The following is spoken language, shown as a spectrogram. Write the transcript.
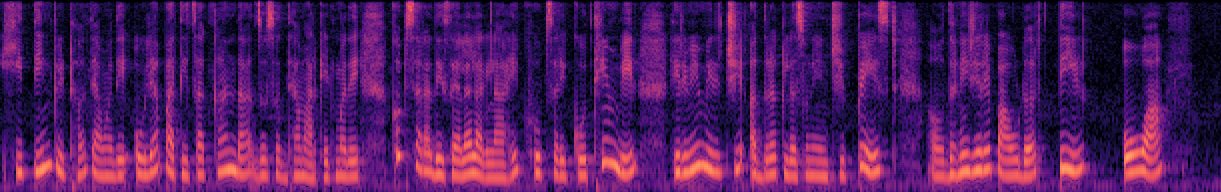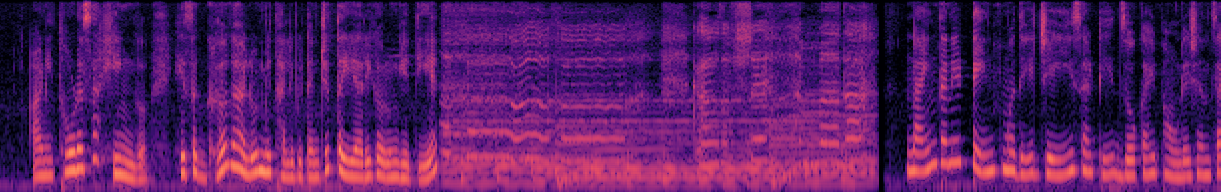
ही तीन पिठं त्यामध्ये ओल्या पातीचा कांदा जो सध्या मार्केटमध्ये खूप सारा दिसायला लागला आहे खूप सारी कोथिंबीर हिरवी मिरची अद्रक लसूण यांची पेस्ट धनेजिरे पावडर तीळ ओवा आणि थोडंसं हिंग. हे सगळं घालून मी थालीपीठांची तयारी करून घेते आहे नाईन्थ आणि टेन्थमध्ये जेईसाठी जो काही फाउंडेशनचा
